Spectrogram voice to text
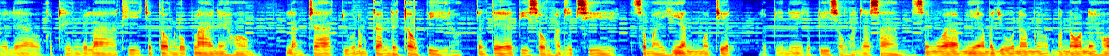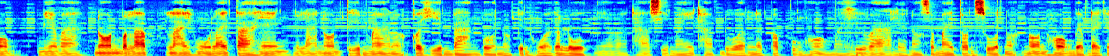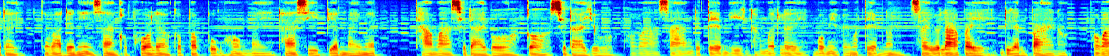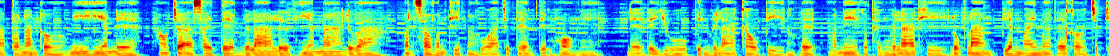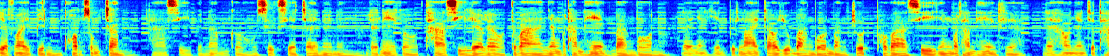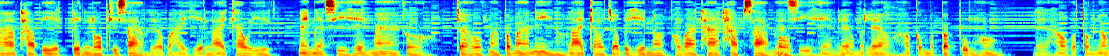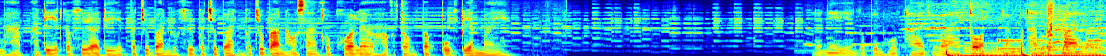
และแล้วก็ถึงเวลาที่จะต้องลบลายในห้อง หลังจากอยู่น้ำกันได้เก่าปีเนาะตั้งแต่ปี 2014 สมัยเฮียนม .7 และปีนี้ก็ปี 2023ซึ่งว่าเมียมาอยู่นำเนาะมานอนในห้อง เมียว่านอนบ่หลับลายหูลายตาแฮงเวลานอนตื่นมาเนาะก็เห็นบางบ่เนาะเป็นหัวกะโหลกเมียว่าทาสีไหมทับดวนและปรับปรุงห้องใหมคือว่าแลยเนาะสมัยตอนโสดเนาะนอนห้องแบบใดก็ได้ แต่ว่าเดี๋ยวนี้สร้างครอบครัวแล้วก็ปรับปรุงห้องใหมทาสีเปลี่ยนใหม่หมด ถามว่าเสียดายบ่ก็เสียดายอยู่ เพราะว่าสร้างได้เต็มเองทั้งหมดเลยบ่มีไผมาเต็มนำใช้เวลาไปเดือนปลายเนาะเพราะว่าตอนนั้นก็มีเฮียนแดเฮาจะอาศัยเต็มเวลาเลิกเฮียนมาหรือว่าวันเสาร์วันอาทิตย์เนาะกลัวจะเต็มเต็มห้องนี่ และได้อยู่เป็นเวลา9ปีเนาะและวันนี้ก็ถึงเวลาที่ลบล้างเปลี่ยนใหม่มาแต่ก็จะเก็บไว้เป็นความทรงจำทาสีไปนำก็รู้สึกเสียใจหน่อยนึงและนี่ก็ทาสีแล้วแล้ว แต่ว่ายังบ่ทันแห้งบางบอนเนาะและยังเห็นเป็นลายเก่าอยู่บางบอนบางจุด เพราะว่าสียังบ่ทันแห้งเทื่อและเฮายังจะทาทับอีกเป็นรอบที่3เพื่อบ่ให้เห็นลายเก่าอีก ในเมื่อสีแห้งมาก็ จะออกมาประมาณนี้เนาะลายเก่าจะบ่เห็นเนาะเพราะว่าทาทับ3รอบสีแห้งแล้วหมดแล้วเฮาก็มาปรับปรุงห้องและเฮาก็ต้องยอมรับอดีตก็คืออดีต ปัจจุบันก็คือปัจจุบัน ปัจจุบันเฮาสร้างครอบครัวแล้วเฮาก็ต้องปรับปรุงเปลี่ยนใหม่และนี่เองก็เป็นรูปท้ายที่ว่าตอนยังบ่ทันลบลายออก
